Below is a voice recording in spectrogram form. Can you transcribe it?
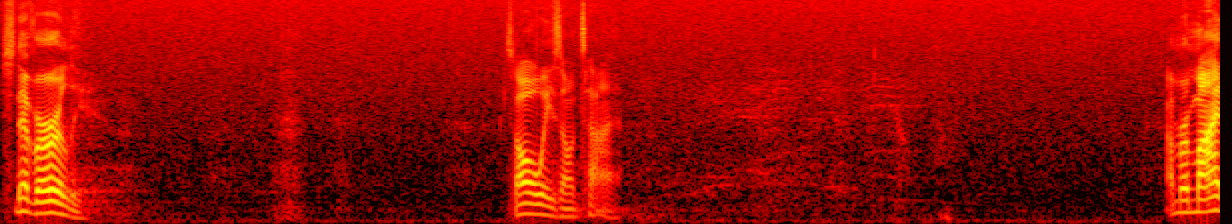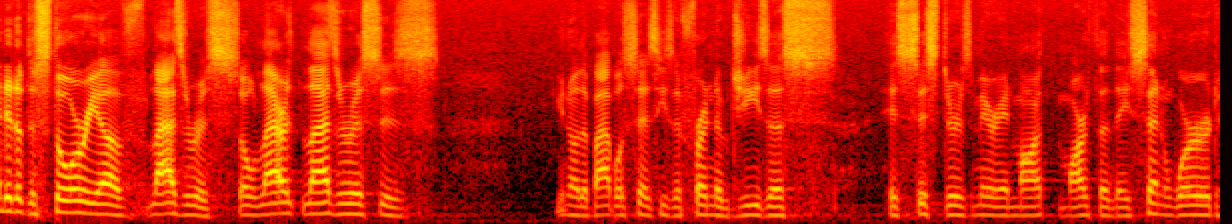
He's never early. It's always on time. I'm reminded of the story of Lazarus. So, Lazarus is, you know, the Bible says he's a friend of Jesus. His sisters, Mary and Martha, they send word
